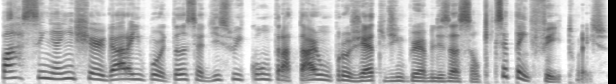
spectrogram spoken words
passem a enxergar a importância disso e contratar um projeto de impermeabilização? O que, que você tem feito para isso?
